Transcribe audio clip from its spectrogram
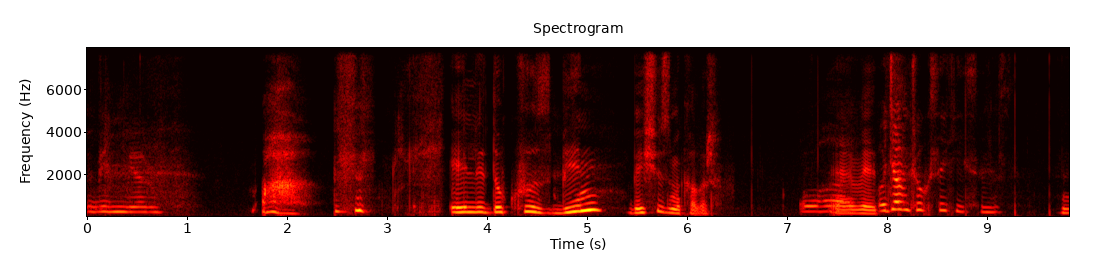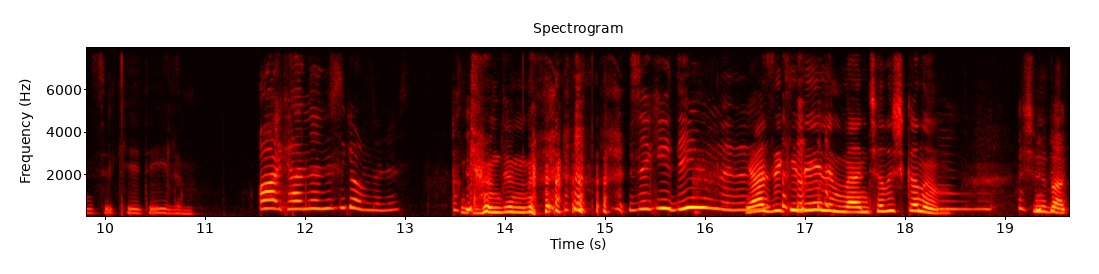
Bilmiyorum. 59.500 mü kalır? Oha. Evet. Hocam çok zekisiniz. Zeki değilim. Aa kendinizi gömdünüz. Gömdüm mü? Zeki değilim dediniz. Ya zeki değilim ben çalışkanım. Şimdi bak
